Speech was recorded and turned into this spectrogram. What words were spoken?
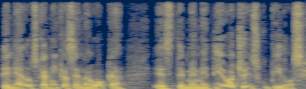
tenía dos canicas en la boca, este, me metí ocho y escupí doce.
